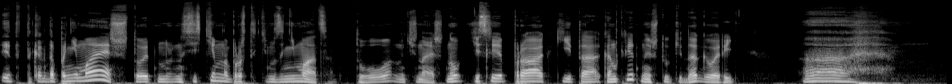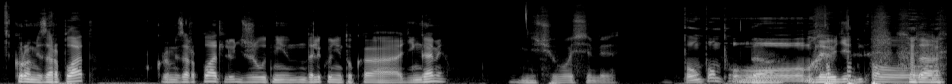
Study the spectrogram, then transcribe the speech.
это ты когда понимаешь, что это нужно системно просто этим заниматься, то начинаешь. Ну, если про какие-то конкретные штуки, да, говорить, а, кроме зарплат, кроме зарплат люди живут не, далеко не только деньгами. Ничего себе. Пум-пум-пум. Да. Для людей, да.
